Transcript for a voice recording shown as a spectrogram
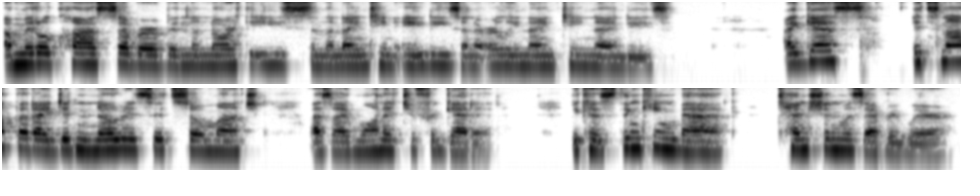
a middle class suburb in the Northeast in the 1980s and early 1990s. I guess it's not that I didn't notice it so much as I wanted to forget it, because thinking back, tension was everywhere.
